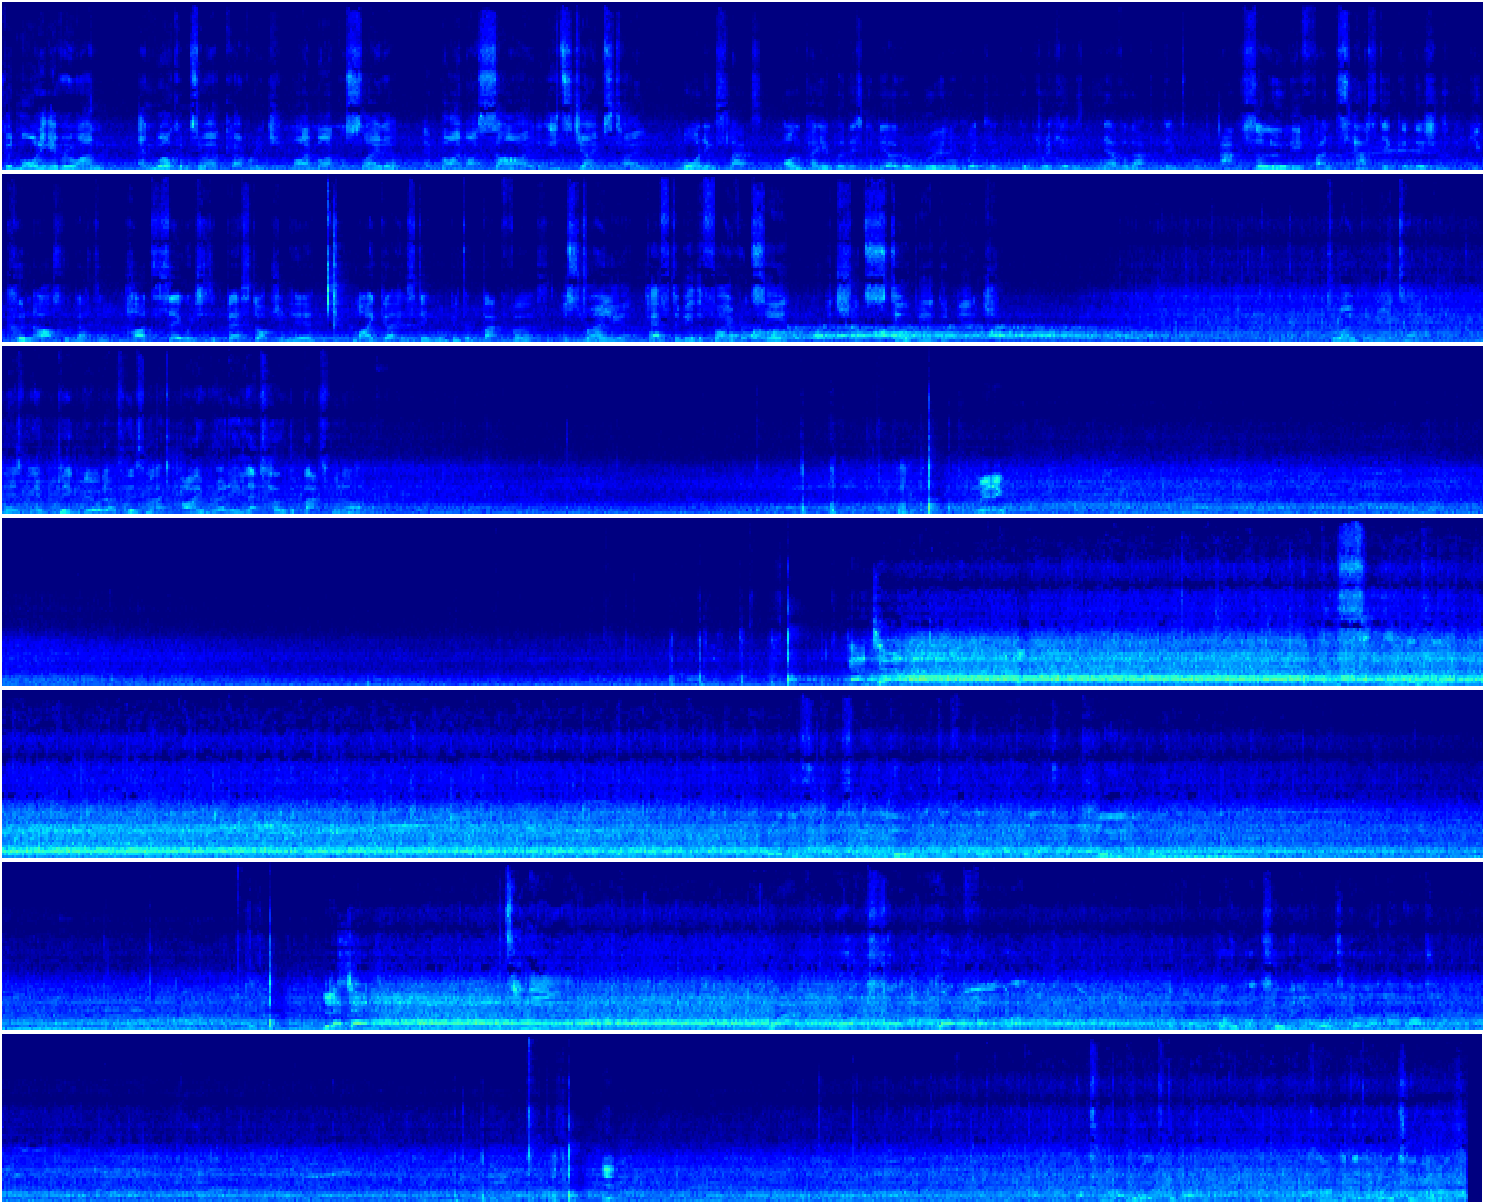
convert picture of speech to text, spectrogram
Good morning, everyone, and welcome to our coverage. I'm Michael Slater, and by my side, it's James Taylor. Morning slats. On paper, this could be over really quickly, but cricket is never that predictable. Absolutely fantastic conditions. You couldn't ask for better. Hard to say which is the best option here. My gut instinct would be to bat first. Australia have to be the favourites here. It should still be a good match. To open the attack. There's been a big build up to this match. I'm ready. Let's hope the batsmen are. Winning. Gotcha! Yep. That goes sailing into the ground. Oh, it needs to try something a little bit different here. The last one clearly not working. Yes. It! It's in the air. Wow, what a shot, what a follow-up! The bowler won't want too many more to go like that last one. Yep. That's run away to the back. Can't be giving away too many runs.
